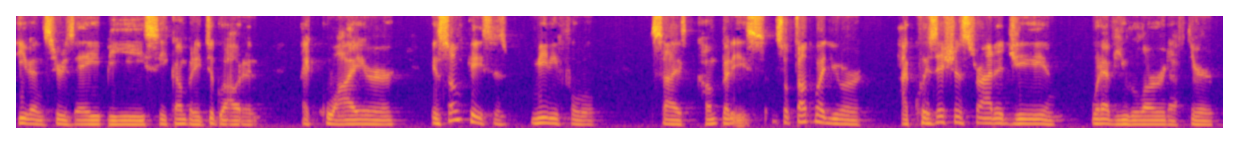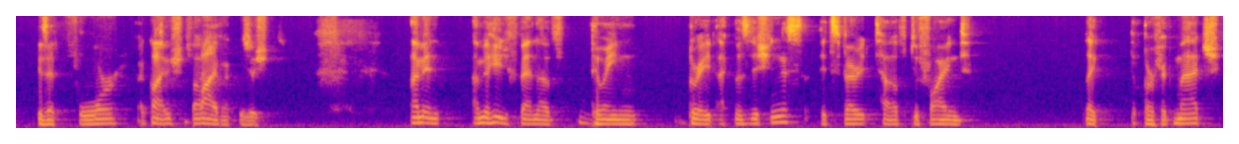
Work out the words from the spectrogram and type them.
even Series A, B, C company to go out and acquire, in some cases, meaningful sized companies. So talk about your acquisition strategy and what have you learned after is it four acquisitions? Five acquisitions. I mean, I'm a huge fan of doing great acquisitions. It's very tough to find like the perfect match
